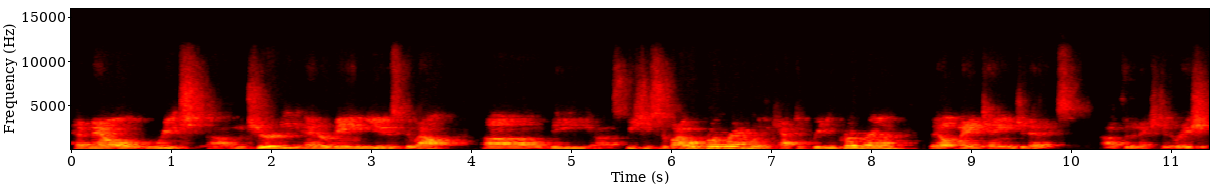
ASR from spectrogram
have now reached uh, maturity and are being used throughout uh, the uh, species survival program or the captive breeding program to help maintain genetics uh, for the next generation.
